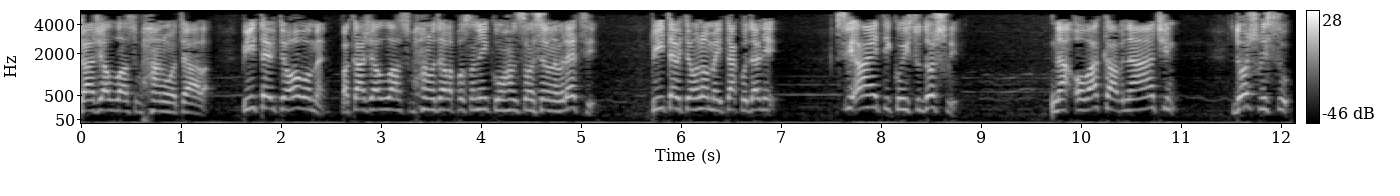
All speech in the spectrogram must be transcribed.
Kaže Allah subhanahu wa ta'ala. Pitaju te o ovome pa kaže Allah subhanahu wa ta'ala poslaniku Muhammed sallallahu alaihi wa sellem reci. Pitaju te onome i tako dalje. Svi ajeti koji su došli na ovakav način došli su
